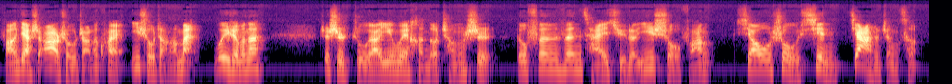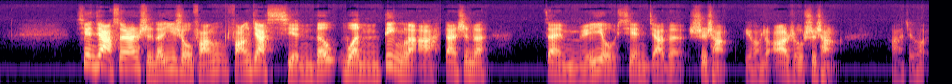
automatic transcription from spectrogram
房价是二手涨得快，一手涨得慢，为什么呢？这是主要因为很多城市都纷纷采取了一手房销售限价的政策。限价虽然使得一手房房价显得稳定了啊，但是呢，在没有限价的市场，比方说二手市场。啊，这个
